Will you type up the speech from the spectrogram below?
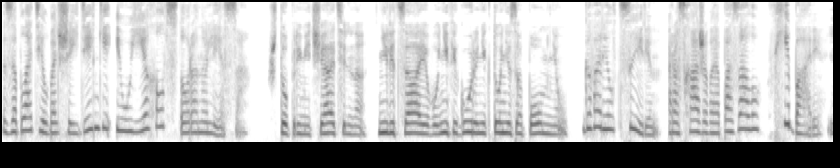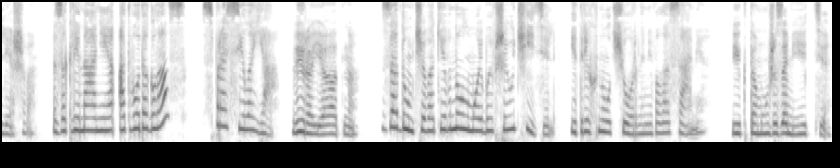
заплатил большие деньги и уехал в сторону леса. «Что примечательно, ни лица его, ни фигуры никто не запомнил», — говорил Цирин, расхаживая по залу в хибаре Лешего. «Заклинание отвода глаз?» — спросила я. «Вероятно». Задумчиво кивнул мой бывший учитель и тряхнул черными волосами. «И к тому же заметьте,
